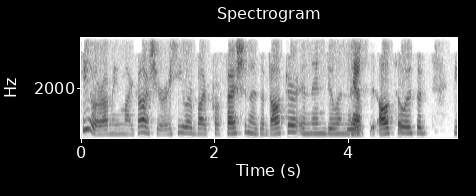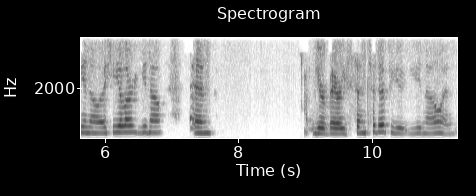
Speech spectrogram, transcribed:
healer. I mean, my gosh, you're a healer by profession as a doctor, and then doing Yeah. this also as a you know a healer. You know, and you're very sensitive. You you know, and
